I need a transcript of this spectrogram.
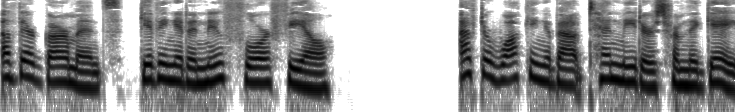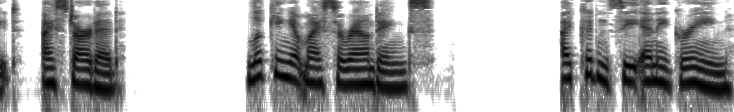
of their garments, giving it a new floor feel. After walking about 10 meters from the gate, I started looking at my surroundings. I couldn't see any green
